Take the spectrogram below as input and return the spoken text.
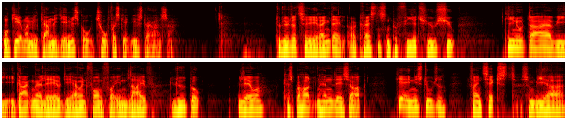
Hun giver mig min gamle hjemmesko i to forskellige størrelser. Du lytter til Ringdal og Christensen på 24-7. Lige nu der er vi i gang med at lave, det er jo en form for en live lydbog, vi laver. Kasper Holten han læser op herinde i studiet fra en tekst, som vi har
